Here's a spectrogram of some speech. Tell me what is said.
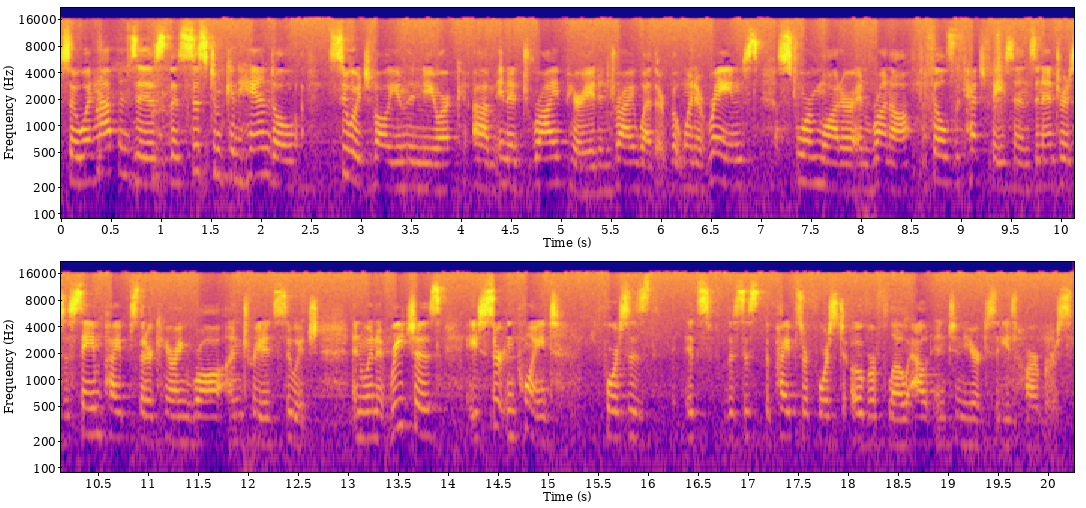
So what happens is the system can handle sewage volume in New York um, in a dry period, in dry weather, but when it rains, stormwater and runoff fills the catch basins and enters the same pipes that are carrying raw, untreated sewage. And when it reaches a certain point, forces it's the, the pipes are forced to overflow out into New York City's harbors.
